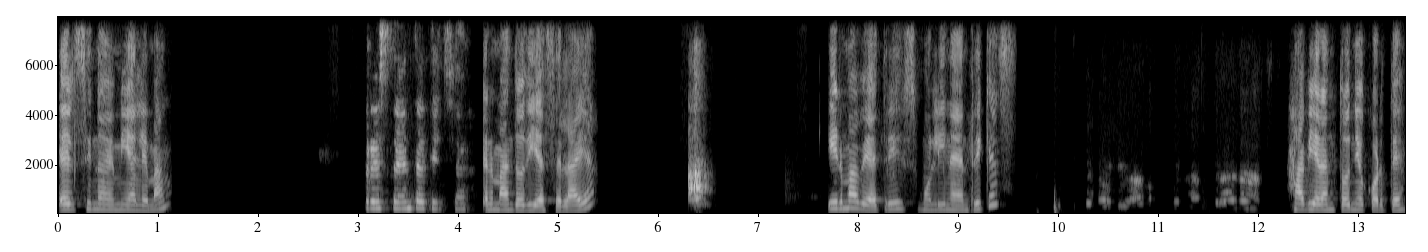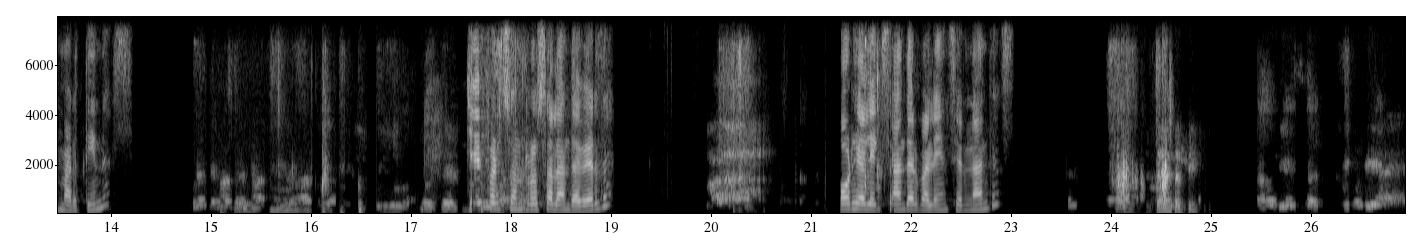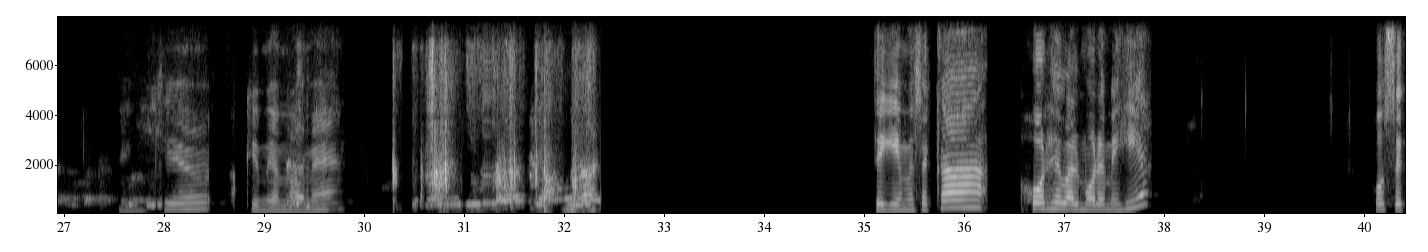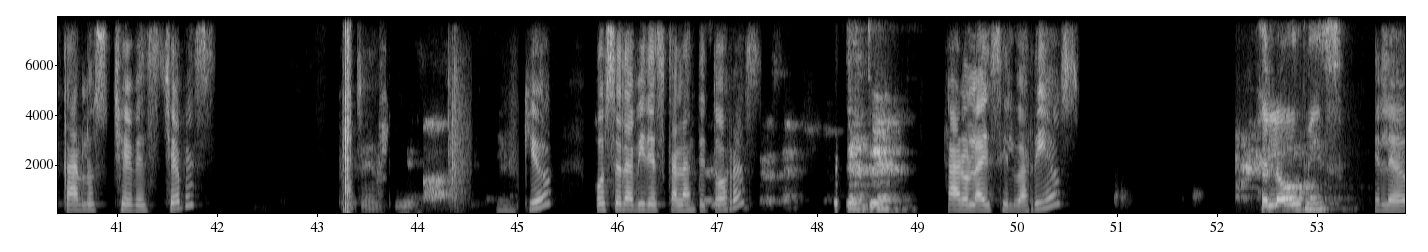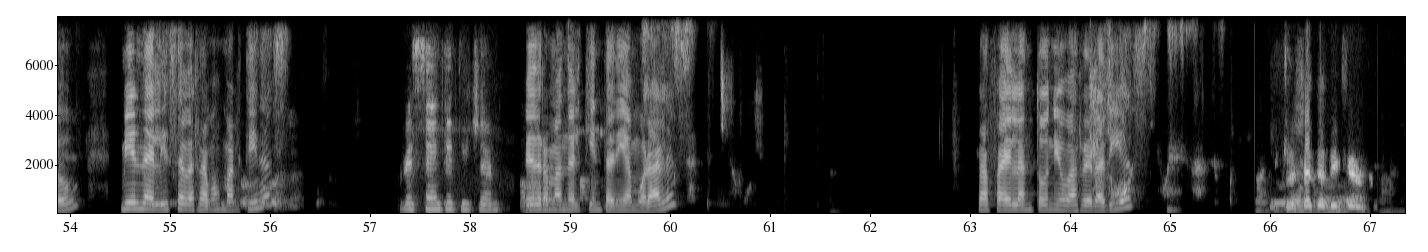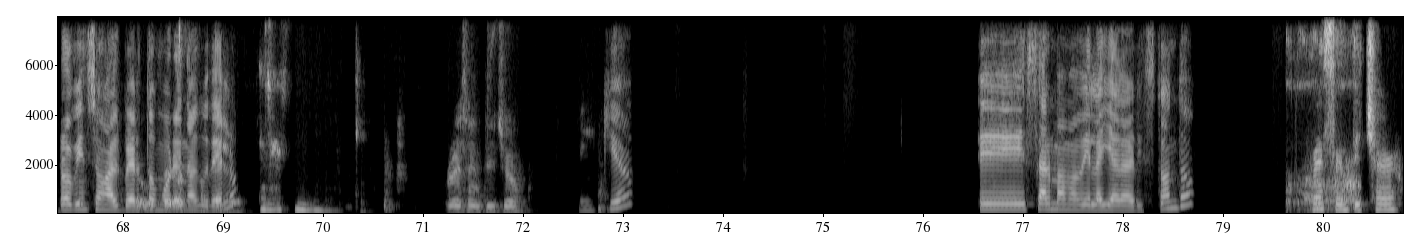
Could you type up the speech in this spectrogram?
Elsie Noemí Alemán, Presente, teacher. Armando Díaz Zelaya, Irma Beatriz Molina Enríquez, Javier Antonio Cortés Martínez, Jefferson Rosa Landa Verde, Jorge Alexander Valencia Hernández, Presente, teacher. Thank you. Give me a moment. Seguimos acá. Jorge Balmora Mejía. José Carlos Chévez Chévez. Presente. Thank you. José David Escalante Torres. Presente. Caroline Silva Ríos. Hello, miss. Hello. Mirna Elizabeth Ramos Martínez. Presente, teacher. Pedro Manuel Quintanilla Morales. Rafael Antonio Barrera Díaz. Presente, teacher. Robinson Alberto Moreno Agudelo. Present, teacher. Thank you. Eh, Salma Mabel Ayala Aristondo. Present, teacher.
